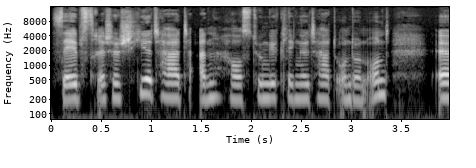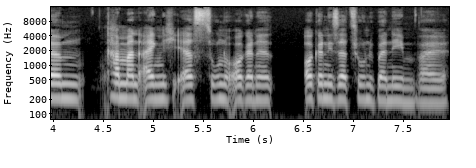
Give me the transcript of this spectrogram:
selbst recherchiert hat, an Haustüren geklingelt hat und und und, ähm, kann man eigentlich erst so eine Organi Organisation übernehmen, weil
